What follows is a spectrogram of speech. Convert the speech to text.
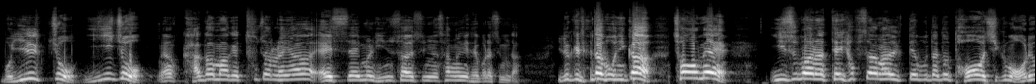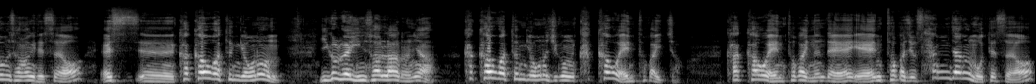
뭐 1조, 2조 그냥 가감하게 투자를 해야 SM을 인수할 수 있는 상황이 돼 버렸습니다. 이렇게 되다 보니까 처음에 이수만한테 협상할 때보다도 더 지금 어려운 상황이 됐어요. S, 에, 카카오 같은 경우는 이걸 왜 인수하려고 그러냐? 카카오 같은 경우는 지금 카카오 엔터가 있죠. 카카오 엔터가 있는데 이 엔터가 지금 상장을 못했어요.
